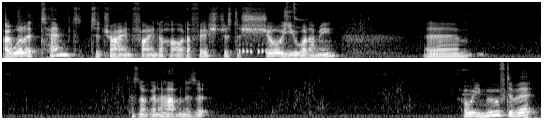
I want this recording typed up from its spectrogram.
I will attempt to try and find a harder fish just to show you what I mean. Um, that's not going to happen, is it? Oh, he moved a bit.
